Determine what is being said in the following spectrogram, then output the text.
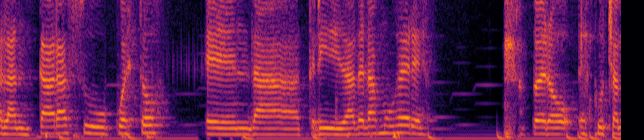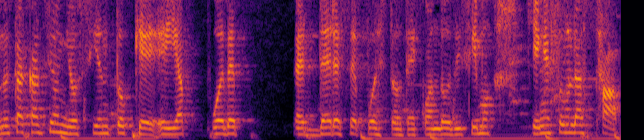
plantara su puesto en la Trinidad de las Mujeres, pero escuchando esta canción yo siento que ella puede perder ese puesto de cuando decimos quiénes son las top.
